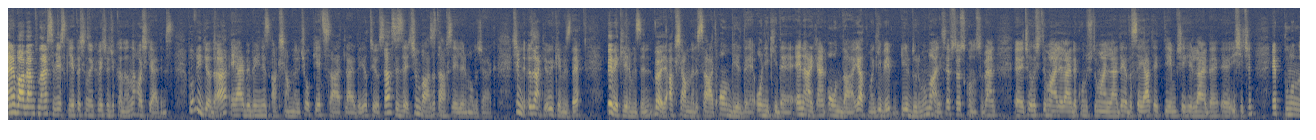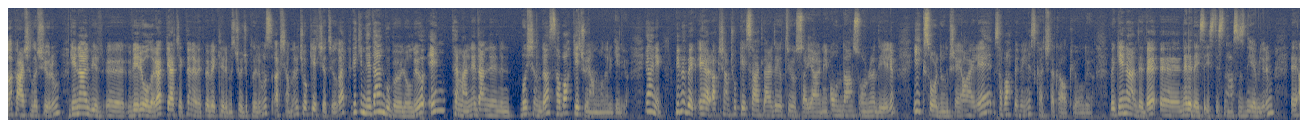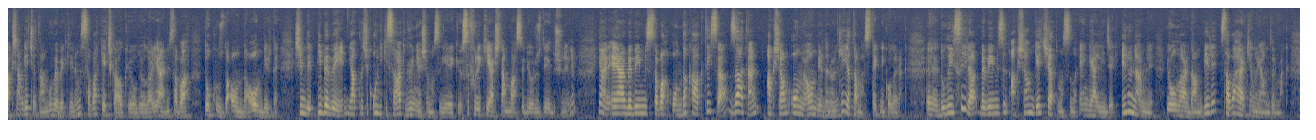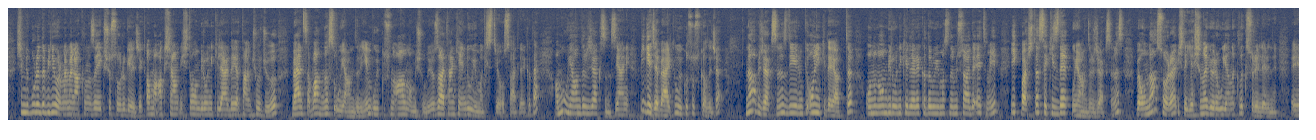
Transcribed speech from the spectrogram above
Merhaba ben Pınar Sibirski Yataşın Uyku ve Çocuk kanalına hoş geldiniz. Bu videoda eğer bebeğiniz akşamları çok geç saatlerde yatıyorsa sizler için bazı tavsiyelerim olacak. Şimdi özellikle ülkemizde bebeklerimizin böyle akşamları saat 11'de, 12'de, en erken 10'da yatma gibi bir durumu maalesef söz konusu. Ben e, çalıştığım ailelerde, konuştuğum ailelerde ya da seyahat ettiğim şehirlerde e, iş için hep bununla karşılaşıyorum. Genel bir e, veri olarak gerçekten evet bebeklerimiz, çocuklarımız akşamları çok geç yatıyorlar. Peki neden bu böyle oluyor? En temel nedenlerinin başında sabah geç uyanmaları geliyor. Yani bir bebek eğer akşam çok geç saatlerde yatıyorsa yani ondan sonra diyelim ilk sorduğum şey aileye sabah bebeğiniz kaçta kalkıyor oluyor. Ve genelde de e, neredeyse istisnasız diyebilirim e, akşam geç yatan bu bebeklerimiz sabah geç kalkıyor oluyorlar. Yani sabah 9'da, 10'da, 11'de. Şimdi bir bebeğin yaklaşık 12 saat gün yaşaması gerekiyor. 0-2 yaştan bahsediyoruz diye düşünelim. Yani eğer bebeğimiz sabah 10'da kalktıysa zaten akşam 10 ve 11'den önce yatamaz teknik olarak. E, Dolayısıyla bebeğimizin akşam geç yatmasını engelleyecek en önemli yollardan biri sabah erken uyandırmak. Şimdi burada biliyorum hemen aklınıza ilk şu soru gelecek ama akşam işte 11-12'lerde yatan çocuğu ben sabah nasıl uyandırayım? Uykusunu almamış oluyor. Zaten kendi uyumak istiyor o saatlere kadar. Ama uyandıracaksınız. Yani bir gece belki uykusuz kalacak. Ne yapacaksınız? Diyelim ki 12'de yattı. Onun 11-12'lere kadar uyumasına müsaade etmeyip ilk başta 8'de uyandıracaksınız. Ve ondan sonra işte yaşına göre uyanıklık sürelerini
